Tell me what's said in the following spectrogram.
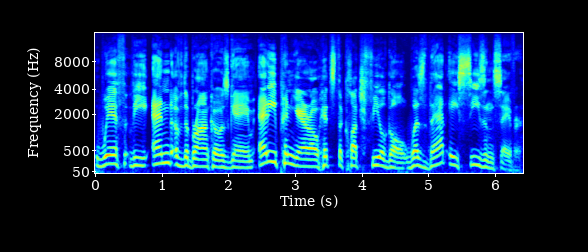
with the end of the Broncos game. Eddie Piñeiro hits the clutch field goal. Was that a season saver?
